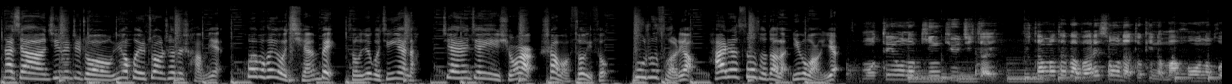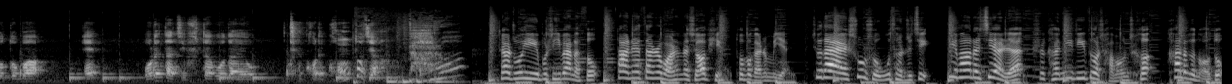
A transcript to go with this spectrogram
那像今天这种约会撞车的场面，会不会有前辈总结过经验呢？见人建议熊二上网搜一搜，不出所料，还真搜索到了一个网页。这主意不是一般的馊，大年三十晚上的小品都不敢这么演。就在束手无策之际，一旁的贱人是肯尼迪坐敞篷车，开了个脑洞。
